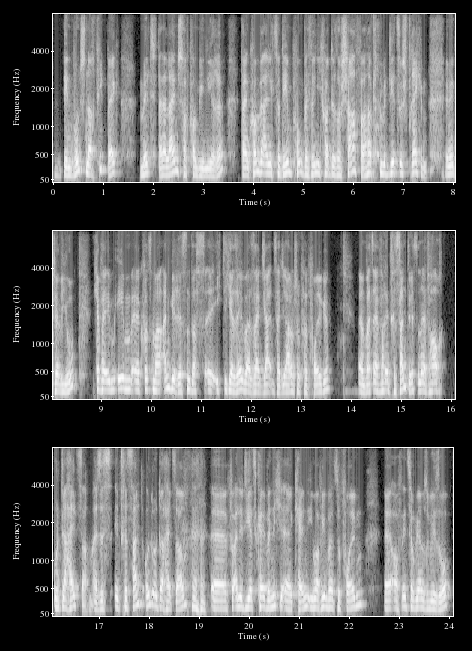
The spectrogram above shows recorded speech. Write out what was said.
den Wunsch nach Feedback mit deiner Leidenschaft kombiniere, dann kommen wir eigentlich zu dem Punkt, weswegen ich heute so scharf war, mit dir zu sprechen im Interview. Ich habe ja eben, eben äh, kurz mal angerissen, dass äh, ich dich ja selber seit, Jahr, seit Jahren schon verfolge, äh, weil es einfach interessant ist und einfach auch unterhaltsam. Also es ist interessant und unterhaltsam äh, für alle, die jetzt Calvin nicht äh, kennen, ihm auf jeden Fall zu folgen, äh, auf Instagram sowieso.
